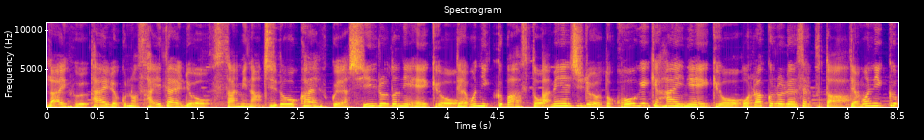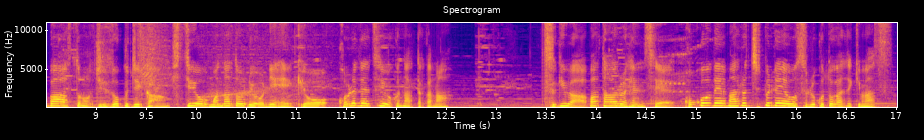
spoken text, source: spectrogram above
ライフ、体力の最大量、スタミナ、自動回復やシールドに影響、デモニックバースト、ダメージ量と攻撃範囲に影響、オラクルレセプター、デモニックバーストの持続時間、必要モナド量に影響。これで強くなったかな？次はアバタール編成。ここでマルチプレイをすることができます。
